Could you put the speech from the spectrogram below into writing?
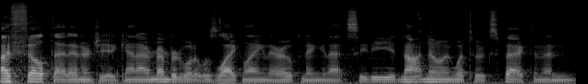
I felt that energy again. I remembered what it was like laying there, opening that CD, and not knowing what to expect, and then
